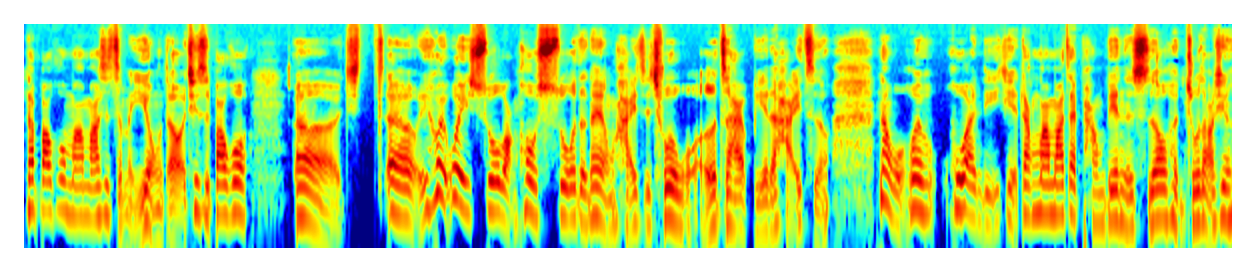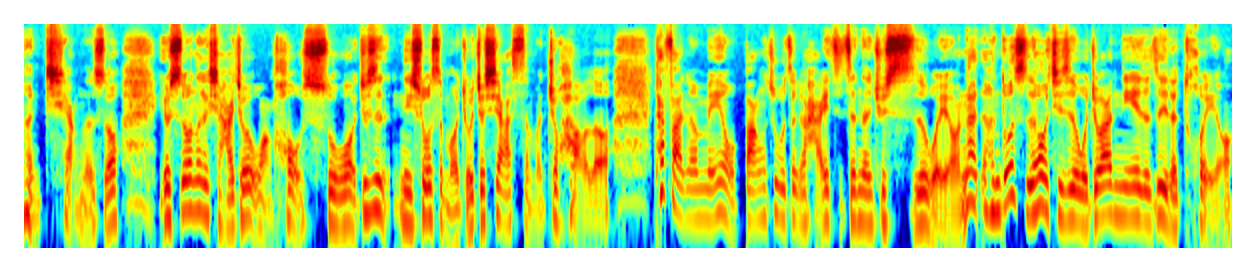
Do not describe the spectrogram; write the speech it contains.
那包括妈妈是怎么用的哦，其实包括。呃呃，会畏缩往后缩的那种孩子，除了我儿子，还有别的孩子哦。那我会忽然理解，当妈妈在旁边的时候，很主导性很强的时候，有时候那个小孩就会往后缩，就是你说什么，我就下什么就好了。他反而没有帮助这个孩子真正去思维哦。那很多时候，其实我就要捏着自己的腿哦，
